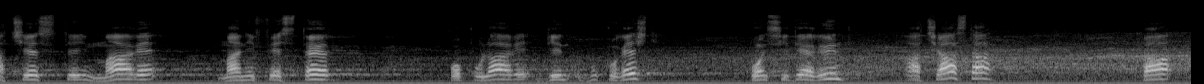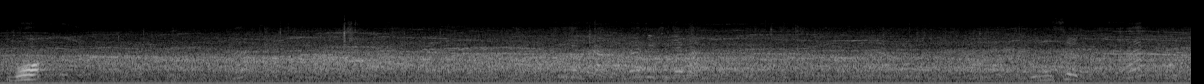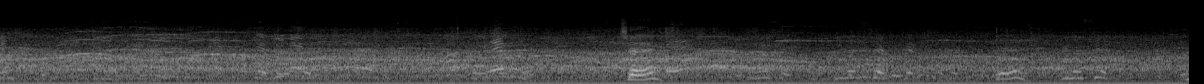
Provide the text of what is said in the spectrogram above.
acestei mare manifestări populare din București, considerând aceasta ca o Ce?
